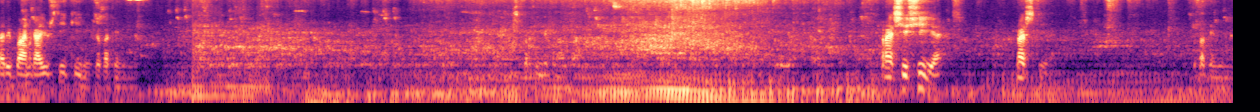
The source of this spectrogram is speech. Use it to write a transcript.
dari bahan kayu nih sobat ini seperti ini penampakan presisi ya fresh dia seperti ini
